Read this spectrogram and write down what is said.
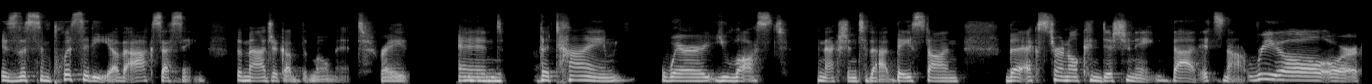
is the simplicity of accessing the magic of the moment, right? And mm-hmm. the time where you lost connection to that based on the external conditioning that it's not real or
